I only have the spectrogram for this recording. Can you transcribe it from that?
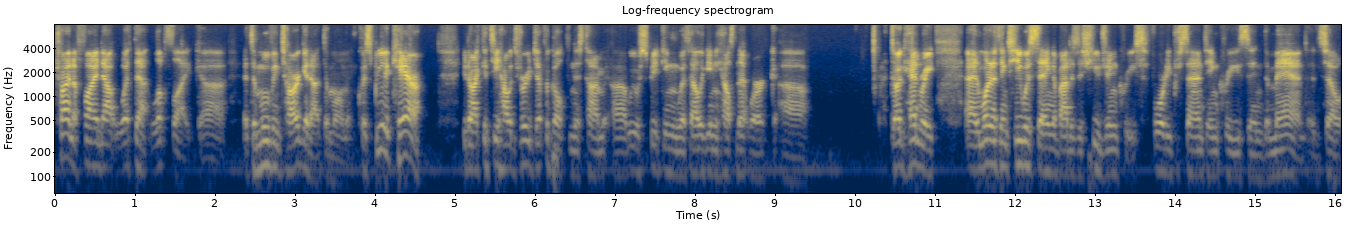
trying to find out what that looks like. Uh, it's a moving target at the moment because speed of care. You know, I could see how it's very difficult in this time. Uh, we were speaking with Allegheny Health Network. Uh, Doug Henry, and one of the things he was saying about is this huge increase, 40% increase in demand. And so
